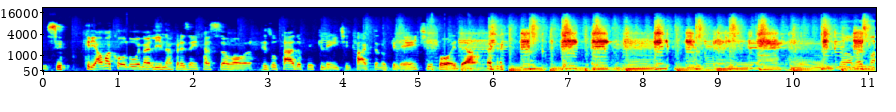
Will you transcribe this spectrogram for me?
se criar uma coluna ali na apresentação, ó, resultado para o cliente, impacta no cliente, pô, ideal.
